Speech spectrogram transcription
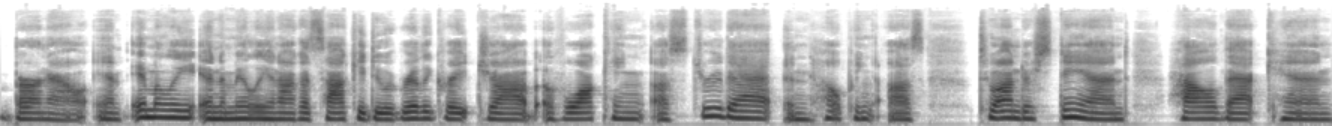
burnout. And Emily and Amelia Nagoski do a really great job of walking us through that and helping us to understand how that can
